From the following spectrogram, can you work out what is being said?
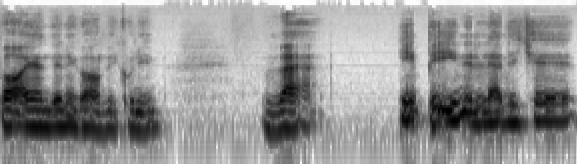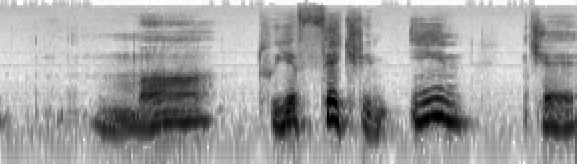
با آینده نگاه می‌کنیم. و این به این علته که ما توی فکریم. این که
